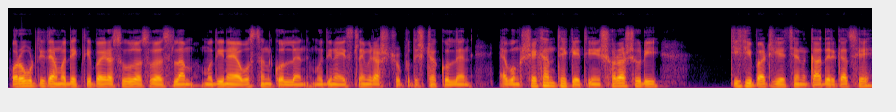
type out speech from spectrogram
পরবর্তীতে আমরা দেখতে পাই রাসুল্লাহ সাল্লাহ সাল্লাম মদিনায় অবস্থান করলেন, মদিনায় ইসলামী রাষ্ট্র প্রতিষ্ঠা করলেন এবং সেখান থেকে তিনি সরাসরি চিঠি পাঠিয়েছেন কাদের কাছে?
